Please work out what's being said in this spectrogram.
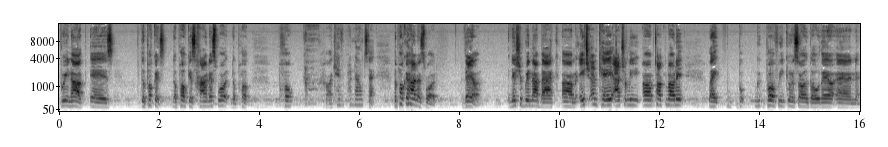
bring up is the Pocus the Pocahontas word the po, po I can't pronounce that the Pocahontas word there they should bring that back um HMK actually um talked about it like both Riku and Sora go there, and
